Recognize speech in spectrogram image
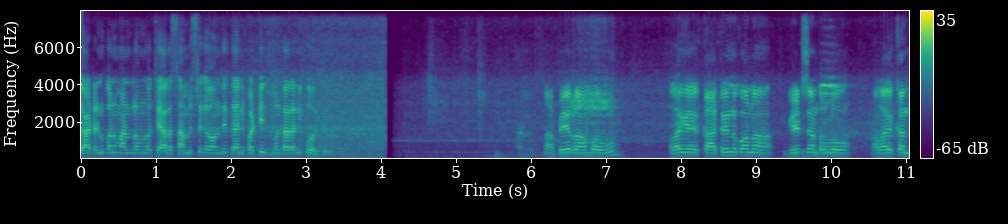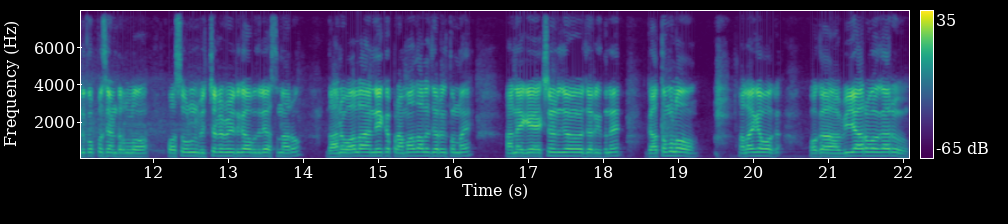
కాటన్కొన మండలంలో చాలా సమస్యగా ఉంది. దాన్ని పట్టించుకుంటారని కోరుతున్నాను నా పేరు రాంబాబు. అలాగే కాటేని గేట్ సెంటర్లో అలాగే కందికొప్ప సెంటర్లో పశువులను విచ్చలవిడిగా వదిలేస్తున్నారు. దానివల్ల అనేక ప్రమాదాలు జరుగుతున్నాయి. అనేక యాక్సిడెంట్ జరుగుతున్నాయి. గతంలో అలాగే ఒక ఒక విఆర్ఓ గారు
